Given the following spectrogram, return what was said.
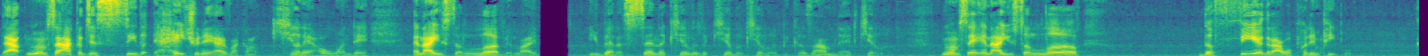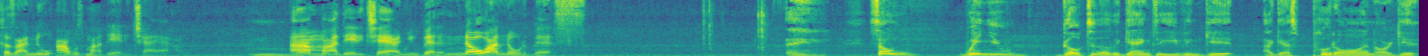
That you know what I'm saying. I could just see the hatred in their eyes. Like I'm gonna kill that hoe one day, and I used to love it. Like you better send a killer to kill a killer because I'm that killer. You know what I'm saying? And I used to love the fear that I would put in people because I knew I was my daddy child. Mm. I'm my daddy child. and You better know I know the best. Dang. So when you go to the other gang to even get, I guess, put on or get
